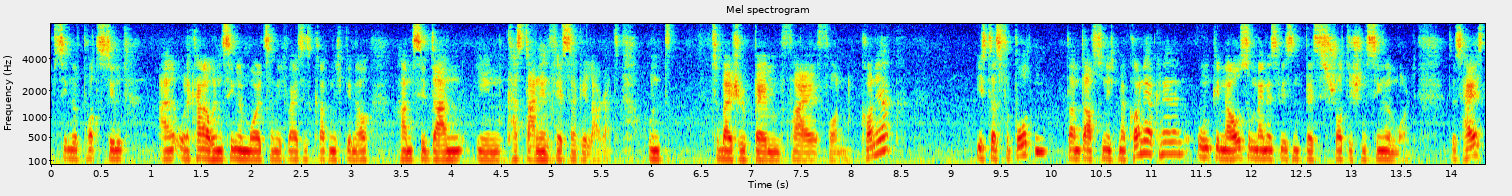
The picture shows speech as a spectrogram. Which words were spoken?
Single Pot Still, äh, oder kann auch ein Single Malt sein, ich weiß es gerade nicht genau, haben sie dann in Kastanienfässer gelagert. Und zum Beispiel beim Fall von Cognac ist das verboten, dann darfst du nicht mehr Cognac nennen und genauso meines Wissens bei schottischen Single Malt. Das heißt,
